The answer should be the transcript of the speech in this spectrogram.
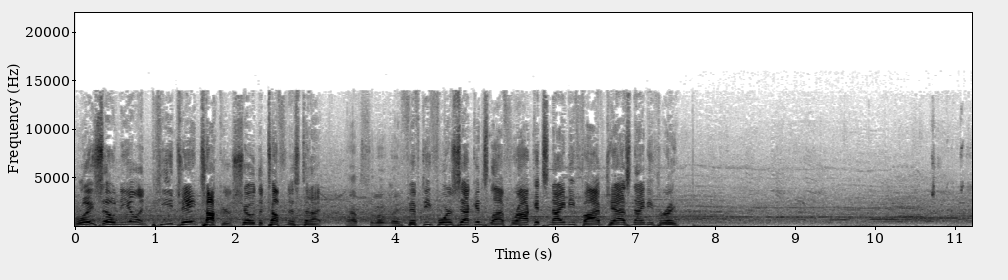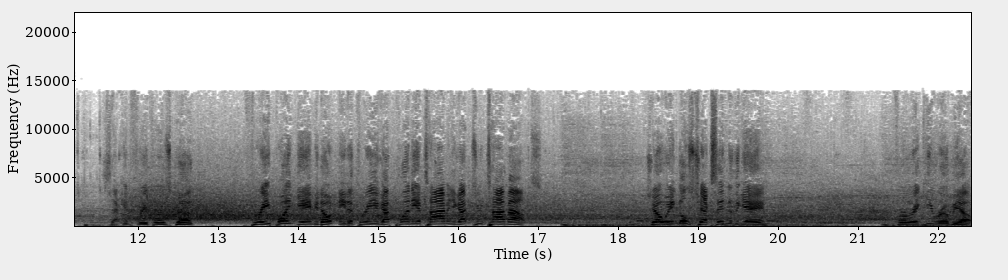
Royce O'Neale and PJ Tucker showed the toughness tonight. Absolutely. 54 seconds left. Rockets 95, Jazz 93. Second free throw's good. Three point game. You don't need a three. You got plenty of time, and you got two timeouts. Joe Ingles checks into the game for Ricky Rubio.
